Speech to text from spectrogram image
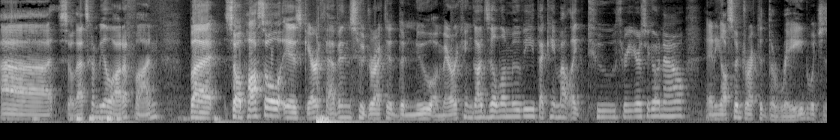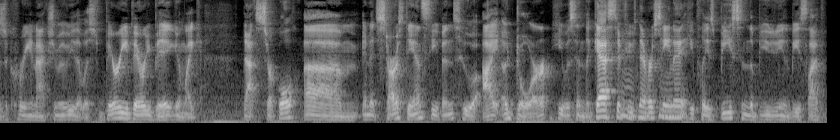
Uh, so that's going to be a lot of fun. But so Apostle is Gareth Evans, who directed the new American Godzilla movie that came out like two, three years ago now, and he also directed The Raid, which is a Korean action movie that was very, very big and like that circle. Um, and it stars Dan Stevens, who I adore. He was in The Guest. If you've never seen it, he plays Beast in the Beauty and the Beast live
